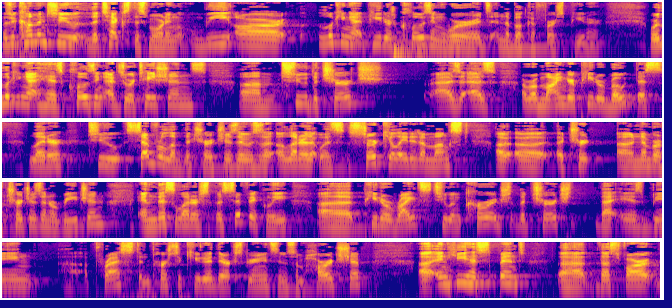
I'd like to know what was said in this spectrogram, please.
As we come into the text this morning, we are looking at Peter's closing words in the book of 1 Peter. We're looking at his closing exhortations um, to the church. As, as a reminder, Peter wrote this letter to several of the churches. It was a, a letter that was circulated amongst a, a, a, church, a, number of churches in a region. And this letter specifically, uh, Peter writes to encourage the church that is being oppressed and persecuted. They're experiencing some hardship. Uh, and he has spent uh, thus far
